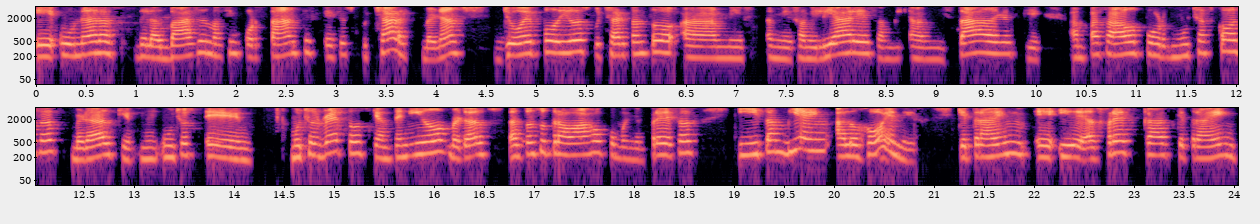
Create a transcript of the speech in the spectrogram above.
eh, una de las, de las bases más importantes es escuchar, ¿verdad? Yo he podido escuchar tanto a, mis familiares, a, a, amistades que han pasado por muchas cosas, ¿verdad? Que muchos muchos retos que han tenido, ¿verdad? Tanto en su trabajo como en empresas y también a los jóvenes que traen eh, ideas frescas, que traen,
